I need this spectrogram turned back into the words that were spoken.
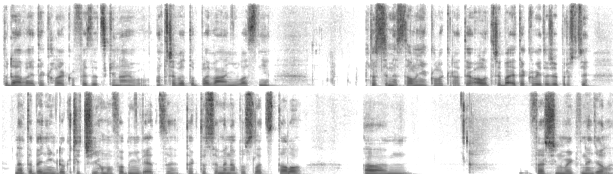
to dávají takhle jako fyzicky najevo. A třeba to plevání vlastně, to si mi stalo několikrát, jo, ale třeba i takový to, že prostě na tebe někdo křičí homofobní věci, tak to se mi naposled stalo um, Fashion Week v neděli.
